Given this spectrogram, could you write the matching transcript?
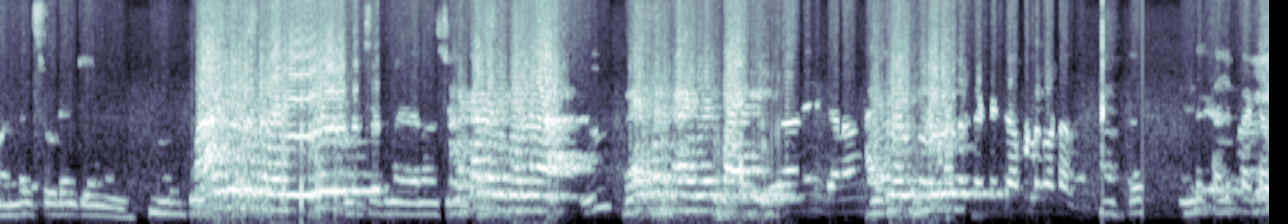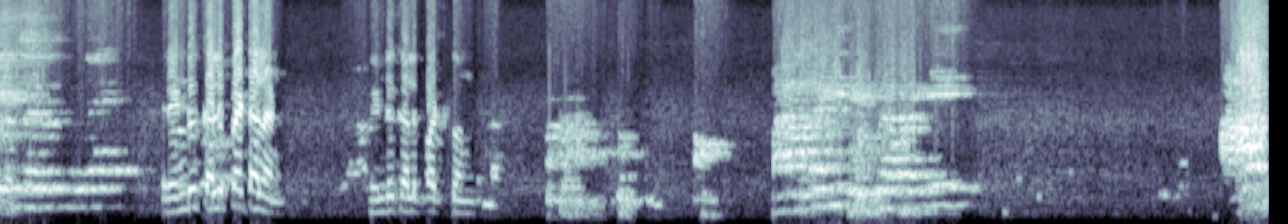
మండల్ స్టూడెంట్ యూనియన్ రెండు కలిపి పెట్టాలి. రెండు కలిపి పెట్టాలండి. రెండు కలిపి పట్టుకుంటున్నా. ఆశ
